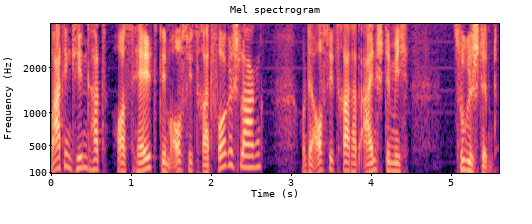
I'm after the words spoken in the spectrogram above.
Martin Kind hat Horst Held dem Aufsichtsrat vorgeschlagen und der Aufsichtsrat hat einstimmig zugestimmt.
